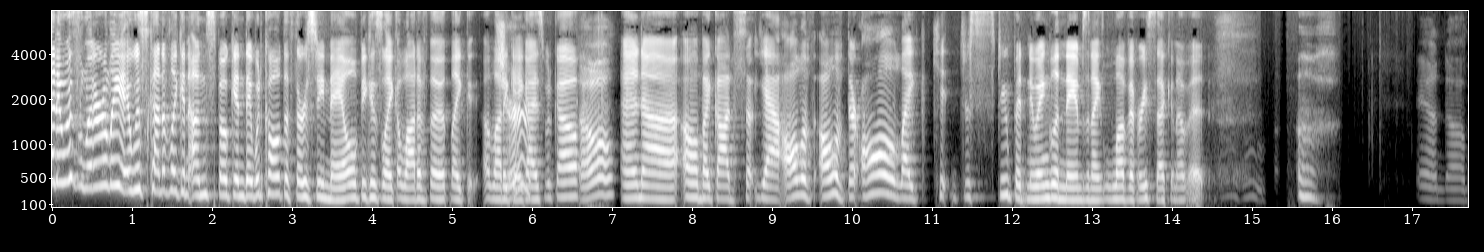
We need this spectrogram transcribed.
and it was literally it was kind of like an unspoken. They would call it the Thirsty Male because like a lot of the like a lot of gay guys would go. Oh, And uh oh my god, so yeah, all of all of they're all like just stupid New England names, and I love every second of it. Ugh. and um,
